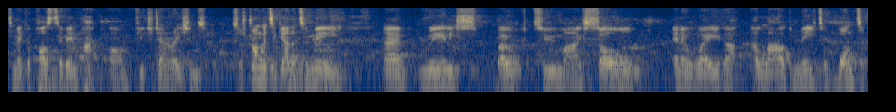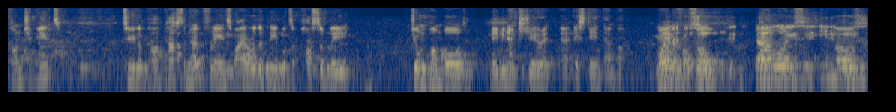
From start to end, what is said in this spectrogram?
to make a positive impact on future generations. So, Stronger Together to me um, really spoke to my soul in a way that allowed me to want to contribute to the podcast and hopefully inspire other people to possibly jump on board maybe next year at uh, ISTE in Denver. Wonderful. So down below you see Evo's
